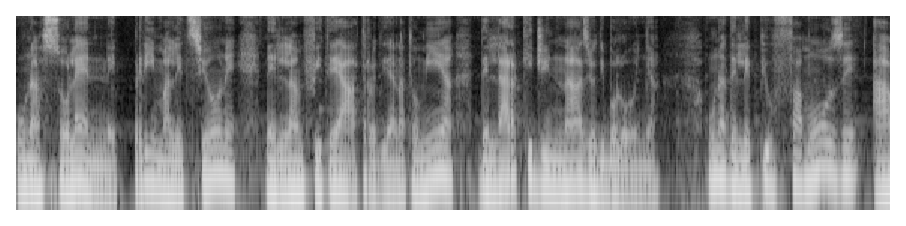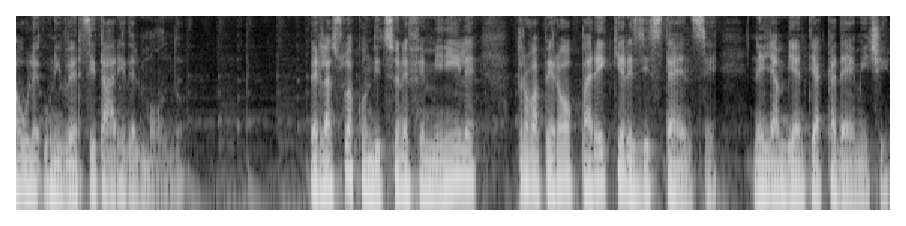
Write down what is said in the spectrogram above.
una solenne prima lezione nell'anfiteatro di anatomia dell'Archiginnasio di Bologna, una delle più famose aule universitarie del mondo. Per la sua condizione femminile trova però parecchie resistenze negli ambienti accademici.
